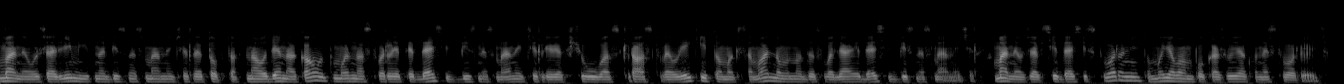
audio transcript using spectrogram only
У мене вже ліміт на бізнес-менеджери, тобто на один аккаунт можна створити 10 бізнес-менеджерів. Якщо у вас траст великий, то максимально воно дозволяє 10 бізнес-менеджерів. У мене вже всі 10 створені, тому я вам покажу, як вони створюються.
